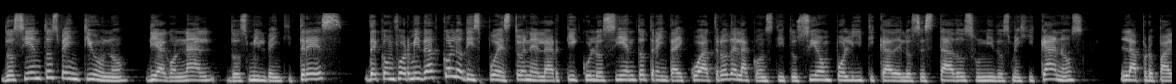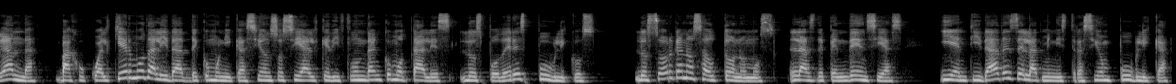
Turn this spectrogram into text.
221, diagonal 2023, de conformidad con lo dispuesto en el artículo 134 de la Constitución Política de los Estados Unidos Mexicanos, la propaganda, bajo cualquier modalidad de comunicación social que difundan como tales los poderes públicos, los órganos autónomos, las dependencias y entidades de la administración pública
